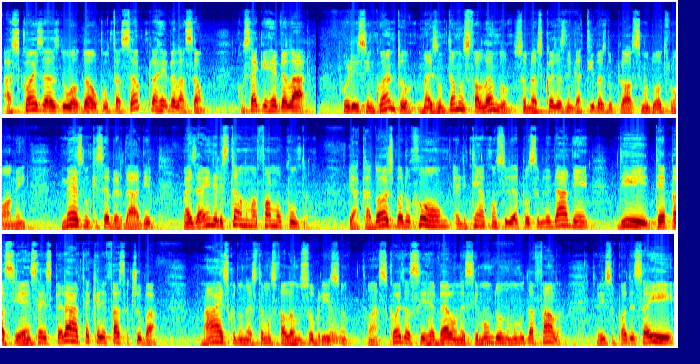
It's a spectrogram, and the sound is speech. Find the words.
as coisas do, da ocultação para a revelação, consegue revelar. Por isso, enquanto nós não estamos falando sobre as coisas negativas do próximo, do outro homem, mesmo que isso é verdade, mas ainda eles estão numa forma oculta. E a Kadosh Baruch Hu, ele tem a possibilidade de ter paciência e esperar até que ele faça chuva. Mas quando nós estamos falando sobre isso, então as coisas se revelam nesse mundo, no mundo da fala. Então isso pode sair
